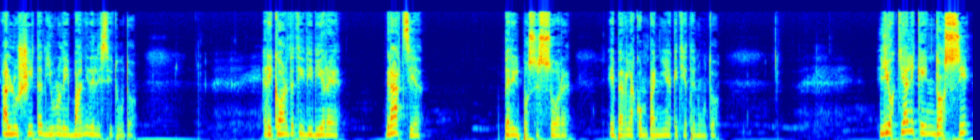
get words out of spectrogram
all'uscita di uno dei bagni dell'istituto. Ricordati di dire grazie per il possessore e per la compagnia che ti ha tenuto. Gli occhiali che indossi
